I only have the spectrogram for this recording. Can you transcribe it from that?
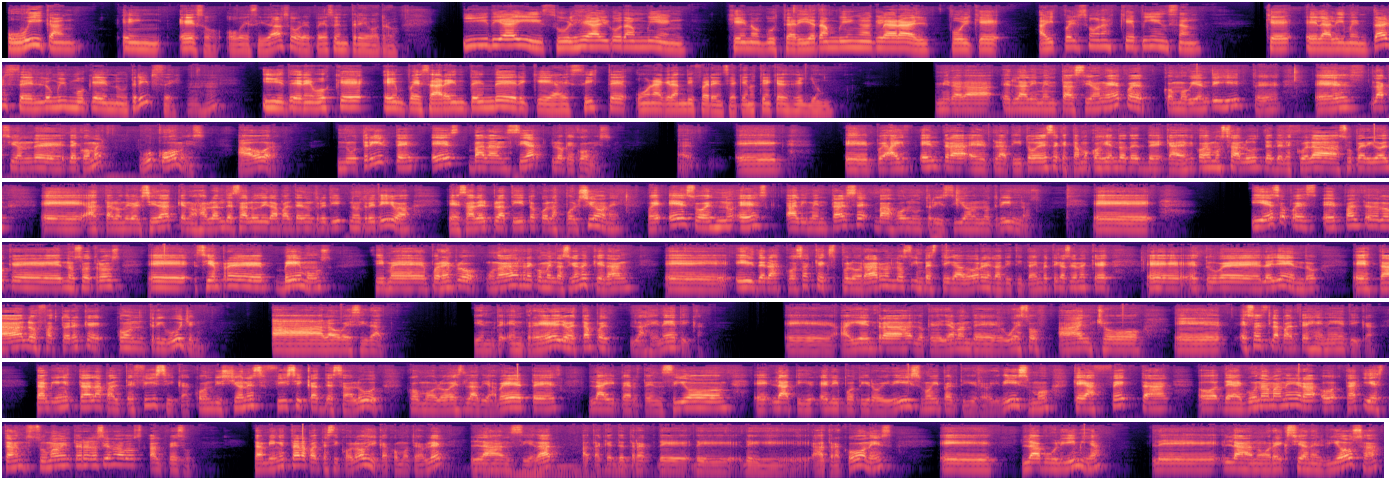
ubican en eso, obesidad, sobrepeso, entre otros. Y de ahí surge algo también que nos gustaría también aclarar, porque hay personas que piensan que el alimentarse es lo mismo que nutrirse. Y tenemos que empezar a entender que existe una gran diferencia. ¿Qué nos tiene que decir John? Mira, la, eh, alimentación es, pues, como bien dijiste, es la acción de, comer. Tú comes. Ahora, nutrirte es balancear lo que comes. Eh, eh, pues ahí entra el platito ese que estamos cogiendo desde, cada vez que cogemos salud, desde la escuela superior eh, hasta la universidad, que nos hablan de salud y la parte nutritiva, que sale el platito con las porciones, pues eso es, es alimentarse bajo nutrición, nutrirnos. Eh, y eso pues es parte de lo que nosotros siempre vemos. Si me, por ejemplo, una de las recomendaciones que dan eh, y de las cosas que exploraron los investigadores en las distintas investigaciones que eh, estuve leyendo, están los factores que contribuyen a la obesidad. Y entre ellos están pues la genética. Eh, ahí entra lo que le llaman de huesos anchos, esa es la parte genética. También está la parte física, condiciones físicas de salud, como lo es la diabetes, la hipertensión, eh, el hipotiroidismo, hipertiroidismo, que afectan o, de alguna manera y están sumamente relacionados al peso. También está la parte psicológica, como te hablé, la ansiedad, ataques de, atracones, eh, la bulimia, la anorexia nerviosa,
